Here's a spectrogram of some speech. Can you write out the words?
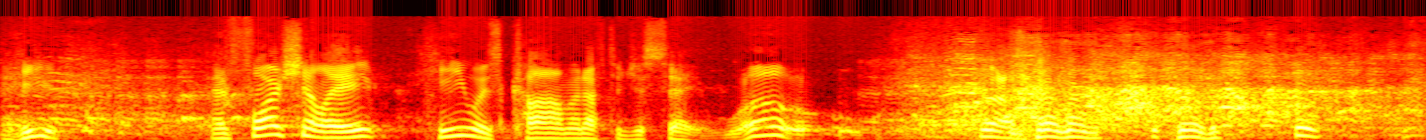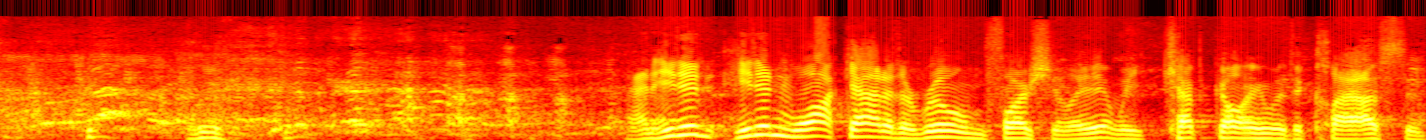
And he, and fortunately, he was calm enough to just say, "Whoa." and he didn't he didn't walk out of the room, fortunately, and we kept going with the class. And,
